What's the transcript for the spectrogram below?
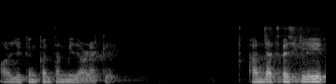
or you can contact me directly. And that's basically it.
